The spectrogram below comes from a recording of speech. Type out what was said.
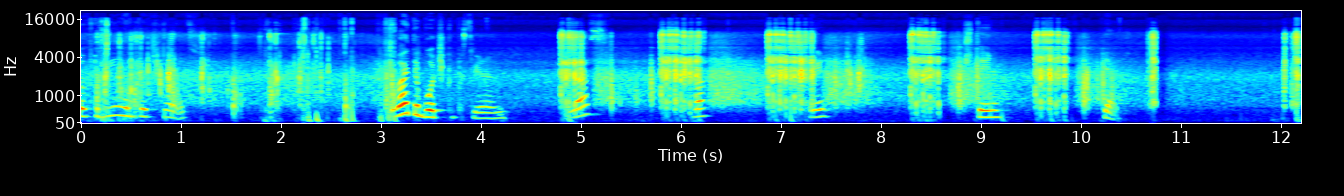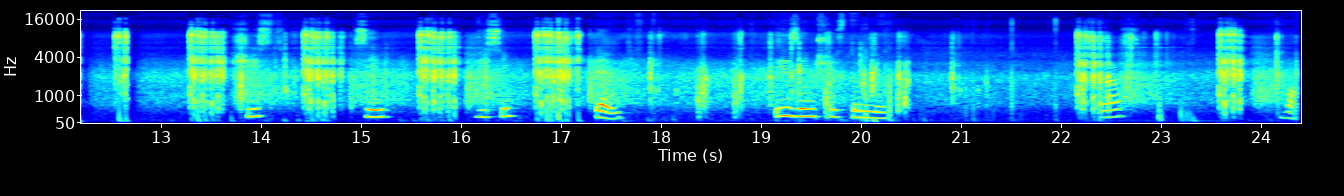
Тобто бій не почнеться. Давайте бочки постріляємо. Раз, два, три, чотири, п'ять. Шість, сім, вісім, дев'ять. І з іншої сторони. Раз, два.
